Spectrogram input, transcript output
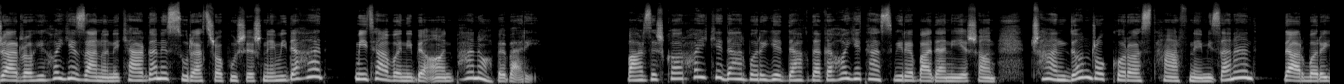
جراحی های زنانه کردن صورت را پوشش نمی دهد، می توانی به آن پناه ببری. ورزشکارهایی که درباره دغدغه های تصویر بدنیشان چندان رو کراست حرف نمی‌زنند درباره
